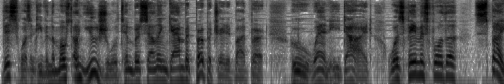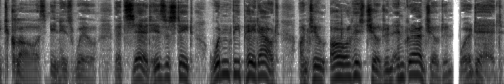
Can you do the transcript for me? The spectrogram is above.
This wasn't even the most unusual timber selling gambit perpetrated by Burt, who, when he died, was famous for the spite clause in his will that said his estate wouldn't be paid out until all his children and grandchildren were dead.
